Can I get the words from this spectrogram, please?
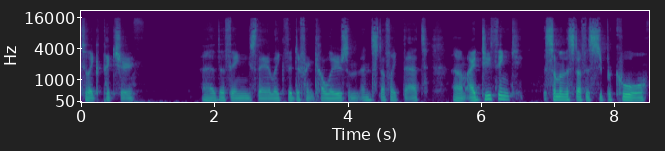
to like picture uh, the things there like the different colors and, and stuff like that um, i do think some of the stuff is super cool.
